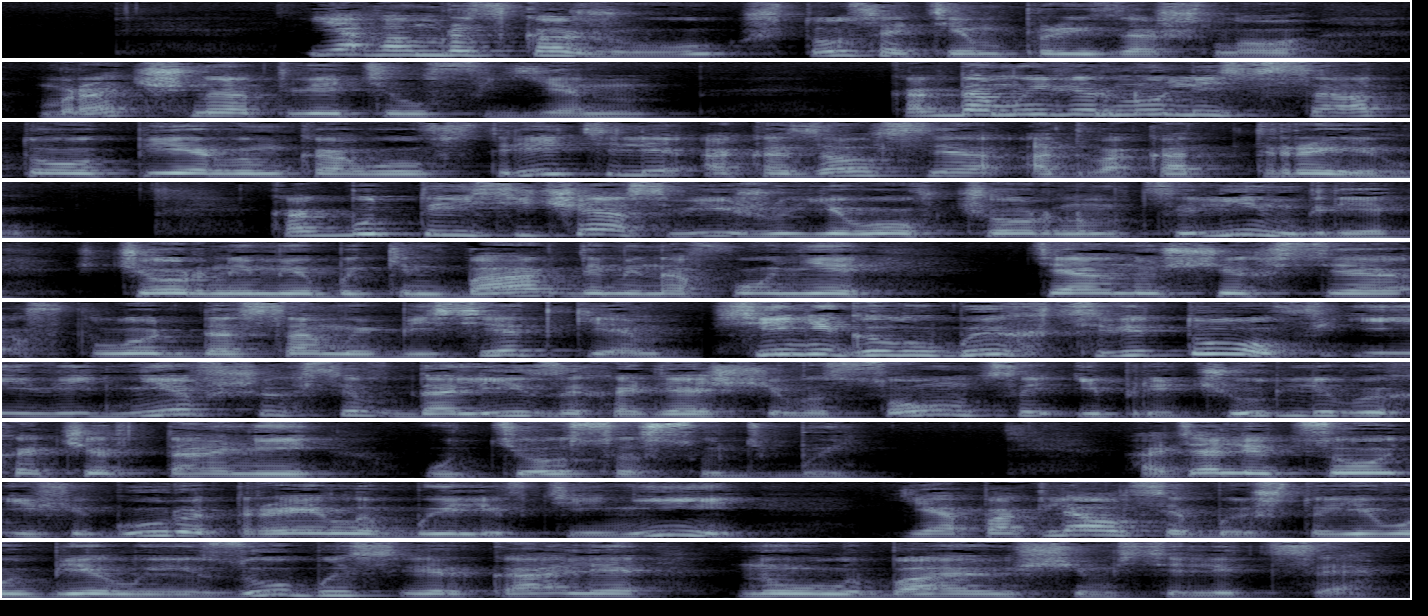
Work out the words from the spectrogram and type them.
«Я вам расскажу, что затем произошло», – мрачно ответил Фьен. Когда мы вернулись в сад, то первым, кого встретили, оказался адвокат Трейл. Как будто и сейчас вижу его в черном цилиндре, с черными бакенбардами на фоне тянущихся вплоть до самой беседки, сине-голубых цветов и видневшихся вдали заходящего солнца и причудливых очертаний утеса судьбы. Хотя лицо и фигура Трейла были в тени, я поклялся бы, что его белые зубы сверкали на улыбающемся лице.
